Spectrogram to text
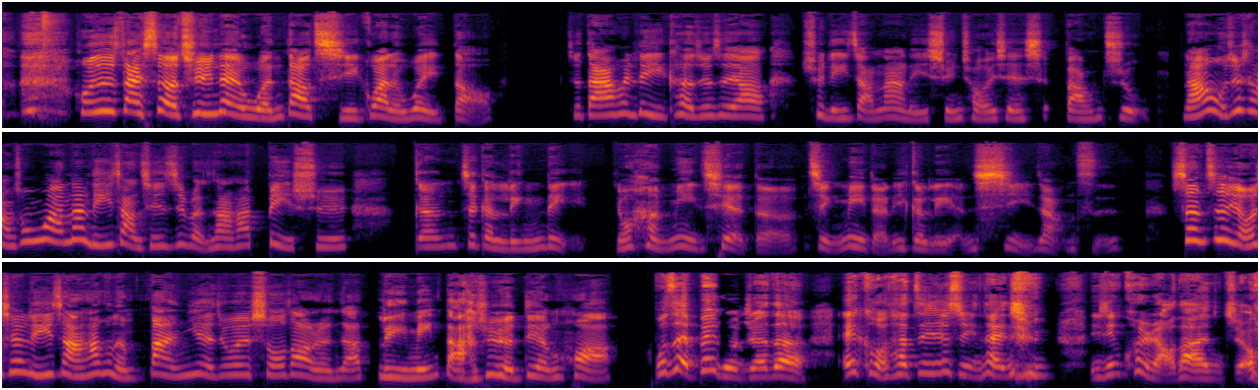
或者是在社区内闻到奇怪的味道，就大家会立刻就是要去里长那里寻求一些帮助。然后我就想说，哇，那里长其实基本上他必须跟这个邻里有很密切的、紧密的一个联系，这样子。甚至有一些里长，他可能半夜就会收到人家李明打去的电话。不是贝果觉得 Echo 他这件事情他已经已经困扰他很久了，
